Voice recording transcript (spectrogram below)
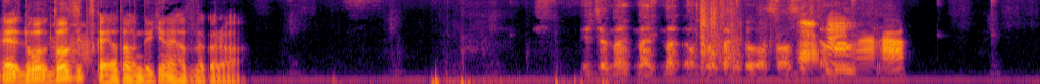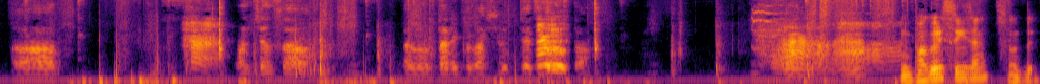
え、同同時使いは多分できないはずだから。えじゃあななななんか誰かがさ石炭あー。ワンチャンさあの誰かが拾ったやつた。バグりすぎじゃね？ちょっと待って。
